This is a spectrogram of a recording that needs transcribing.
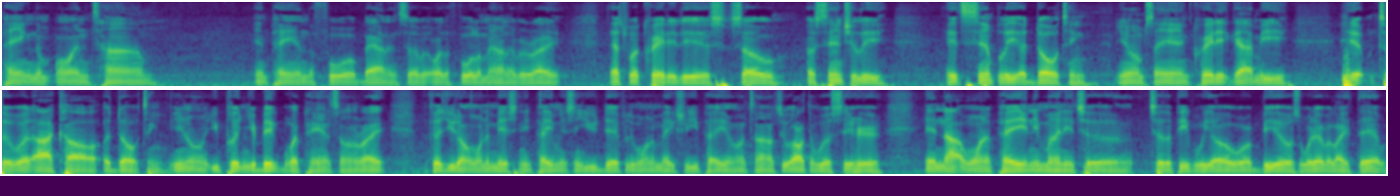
paying them on time, and paying the full balance of it or the full amount of it, right? That's what credit is. So essentially, it's simply adulting. You know what I'm saying? Credit got me hip to what I call adulting. You know, you putting your big boy pants on, right? Because you don't want to miss any payments and you definitely want to make sure you pay on time. Too often we'll sit here and not want to pay any money to to the people we owe or bills or whatever like that.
